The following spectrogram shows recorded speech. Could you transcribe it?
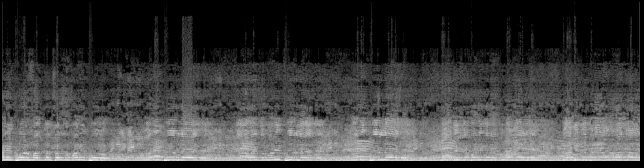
மணிப்பூர் மக்கள் சொல்லுங்க மணிப்பூர். மணிப்பூர்ல. மணிப்பூர்ல மணிப்பூர்ல பாதிக்கப்படுகிற மக்களை பாதிக்கப்படுகிற மக்களை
